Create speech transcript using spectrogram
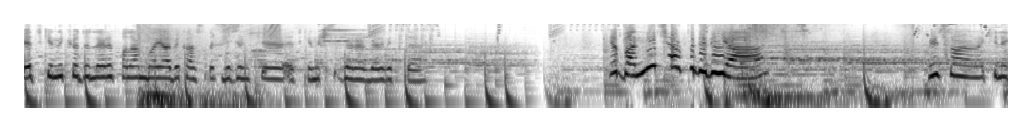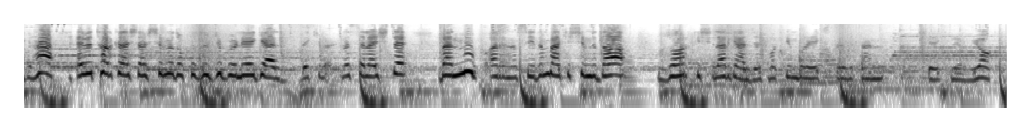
Etkinlik ödülleri falan bayağı bir kastık. Bugünkü etkinlik görevleri bitti. Ya ben niye çarpı dedi ya? Bir sonraki lig. Ha evet arkadaşlar şimdi 9. bölüye geldik. Mesela işte ben noob arenasıydım. Belki şimdi daha zor kişiler gelecek. Bakayım buraya ekstra bir tane şey ekliyorum. Yok.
